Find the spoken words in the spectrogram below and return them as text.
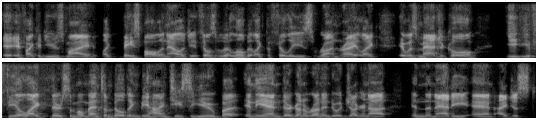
if I could use my like baseball analogy, it feels a, bit, a little bit like the Phillies run, right? Like it was magical. You, you feel like there's some momentum building behind TCU, but in the end, they're going to run into a juggernaut in the Natty, and I just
